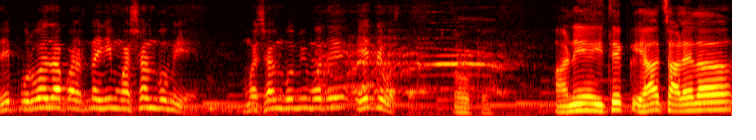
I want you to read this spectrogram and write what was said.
हे पूर्वजापासून ही मशानभूमी आहे. मशानभूमीमध्ये हे देवस्थान ओके. आणि इथे ह्या चाळ्याला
